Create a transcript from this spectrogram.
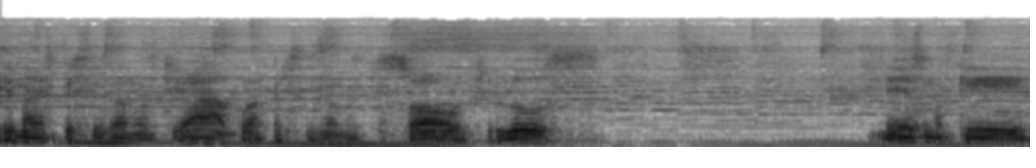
E nós precisamos de água, precisamos de sol, de luz. Mesmo que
